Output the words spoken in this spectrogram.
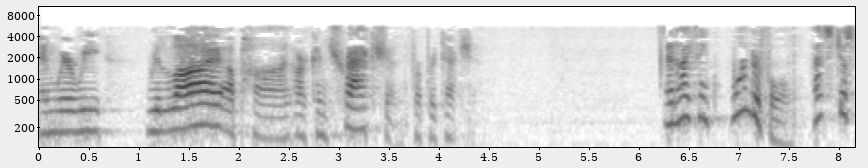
and where we rely upon our contraction for protection. And I think, wonderful. That's just,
